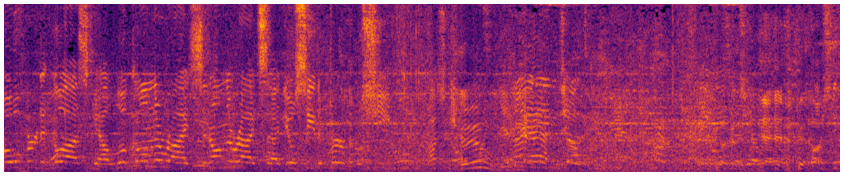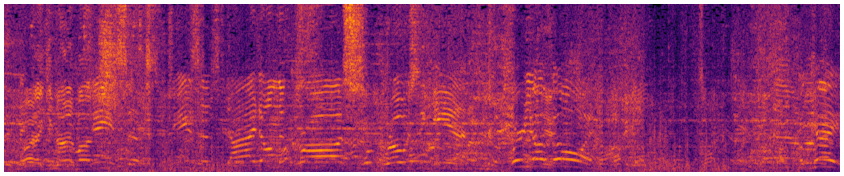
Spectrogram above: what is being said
over to Glasgow, look on the right, sit on the right side, you'll see the purple sheep. That's true. I ain't joking. Thank you very much. Jesus. Jesus died on the cross, rose again. Where y'all going? Okay,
